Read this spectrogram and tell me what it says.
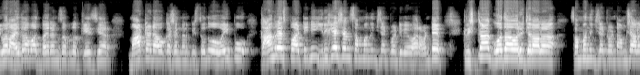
ఇవాళ హైదరాబాద్ బహిరంగ సభలో కేసీఆర్ మాట్లాడే అవకాశం కనిపిస్తుంది. ఓవైపు కాంగ్రెస్ పార్టీని ఇరిగేషన్ సంబంధించినటువంటి వ్యవహారం అంటే కృష్ణా గోదావరి జలాల సంబంధించినటువంటి అంశాల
